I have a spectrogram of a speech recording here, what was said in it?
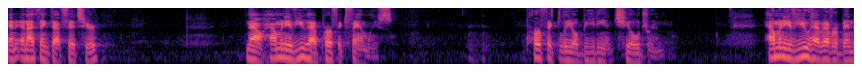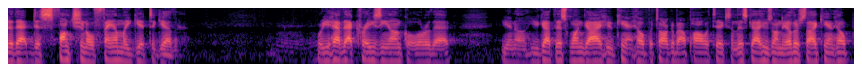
And, and I think that fits here. Now, how many of you have perfect families? Perfectly obedient children? How many of you have ever been to that dysfunctional family get together? Where you have that crazy uncle or that you know, you got this one guy who can't help but talk about politics, and this guy who's on the other side can't help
